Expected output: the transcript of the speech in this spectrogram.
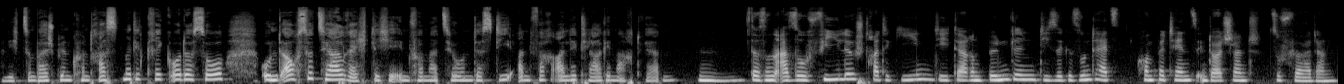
wenn ich zum Beispiel ein Kontrastmittel kriege oder so. Und auch sozialrechtliche Informationen, dass die einfach alle klar gemacht werden. Hm. Das sind also viele Strategien, die darin bündeln, diese Gesundheitskompetenz in Deutschland zu fördern.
